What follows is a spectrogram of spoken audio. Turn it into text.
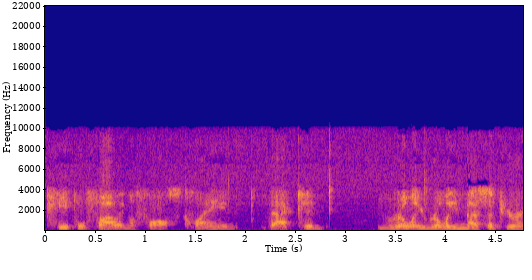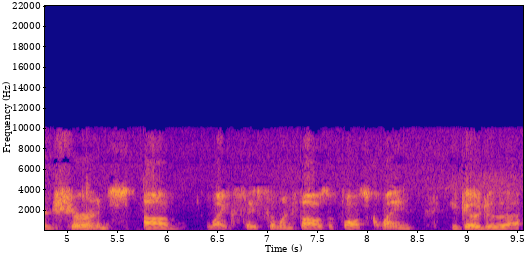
people filing a false claim, that could really, really mess up your insurance. Um, like, say, someone files a false claim, you go to the,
